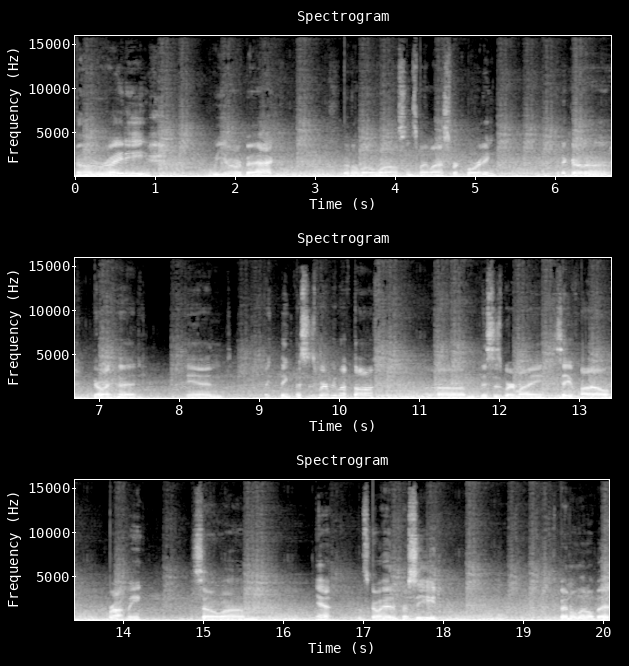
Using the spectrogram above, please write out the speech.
Alrighty, we are back. Been a little while since my last recording. I'm gonna go ahead and I think this is where we left off. Um, this is where my save file brought me. So, um, yeah, let's go ahead and proceed. It's been a little bit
